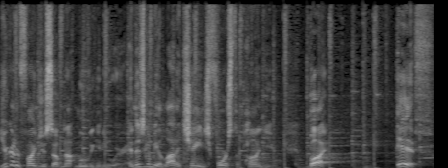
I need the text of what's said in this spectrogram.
you're gonna find yourself not moving anywhere. And there's gonna be a lot of change forced upon you. But if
